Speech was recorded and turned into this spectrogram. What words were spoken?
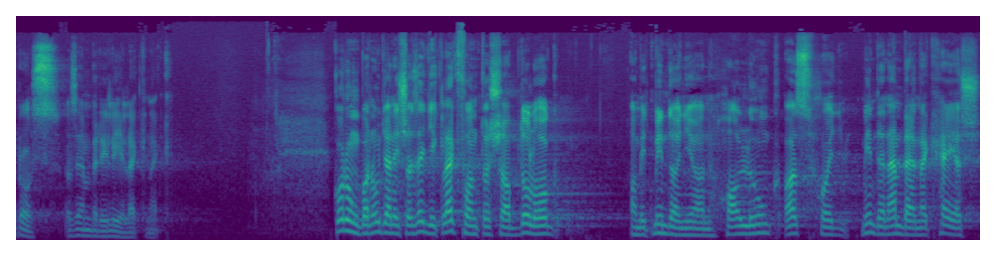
rossz az emberi léleknek. Korunkban ugyanis az egyik legfontosabb dolog, amit mindannyian hallunk, az, hogy minden embernek helyes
